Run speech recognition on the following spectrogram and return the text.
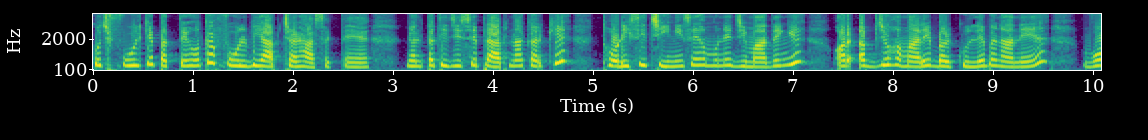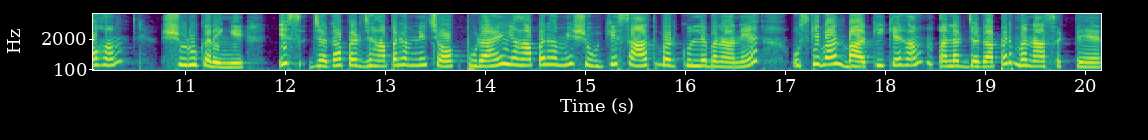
कुछ फूल के पत्ते हो तो फूल भी आप चढ़ा सकते हैं। गणपति जी से प्रार्थना करके थोड़ी सी चीनी से हम उन्हें जिमा देंगे और अब जो हमारे बरकुल्ले बनाने हैं, वो हम शुरू करेंगे। इस जगह पर जहाँ पर हमने चौक पूरा है, यहाँ पर हमें शुभ के सात बड़कुल्ले बनाने हैं। उसके बाद बाकी के हम अलग जगह पर बना सकते हैं,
